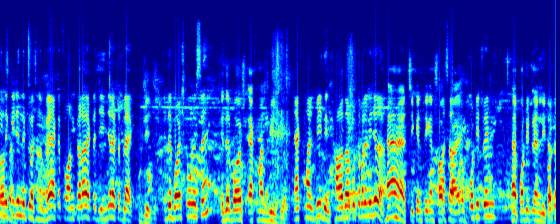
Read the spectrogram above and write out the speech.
তিনটে কিটেন দেখতে ভাইয়া একটা ফন কালার একটা জিঞ্জার একটা ব্ল্যাক জি জি। এদের বয়স কেমন হয়েছে? এদের বয়স মাস দিন। মাস দিন। খাওয়া দাওয়া করতে পারে নিজেরা? হ্যাঁ হ্যাঁ চিকেন টিকেন সব আচ্ছা খায়। পটি ট্রেন হ্যাঁ পটি ট্রেন লিটার কত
